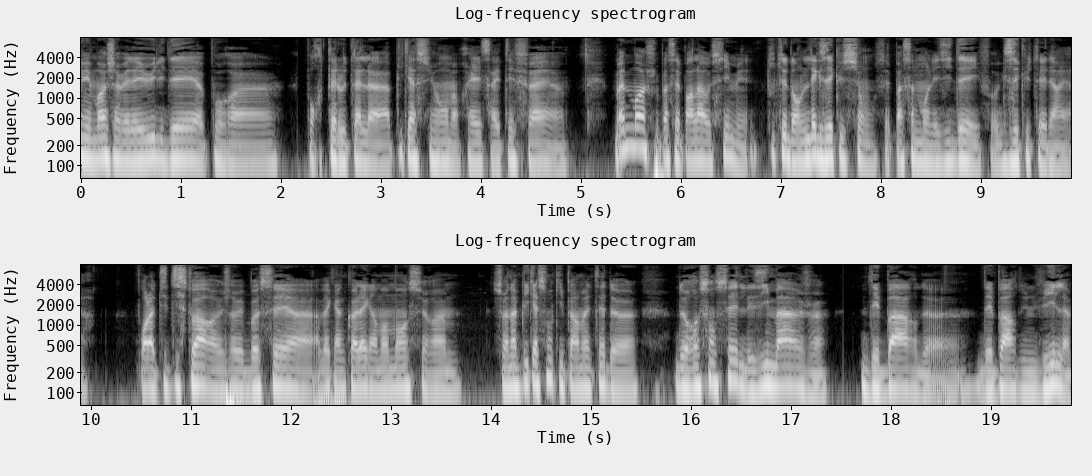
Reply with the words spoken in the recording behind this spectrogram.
mais moi j'avais eu l'idée pour euh, pour telle ou telle application mais après ça a été fait même moi je suis passé par là aussi mais tout est dans l'exécution. C'est pas seulement les idées il faut exécuter derrière. Pour la petite histoire j'avais bossé avec un collègue un moment sur sur une application qui permettait de de recenser les images des bars de des bars d'une ville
